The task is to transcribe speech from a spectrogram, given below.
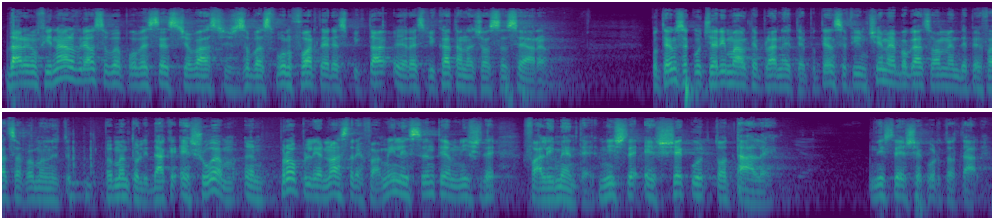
Dar în final vreau să vă povestesc ceva și să vă spun foarte respicat în această seară. Putem să cucerim alte planete, putem să fim cei mai bogați oameni de pe fața Pământului. Dacă eșuăm în propriile noastre familii, suntem niște falimente, niște eșecuri totale. Niște eșecuri totale.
